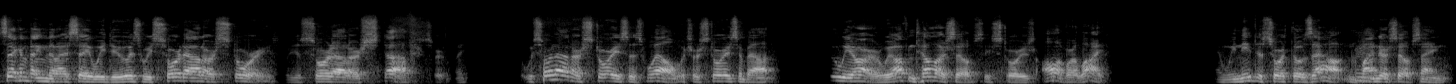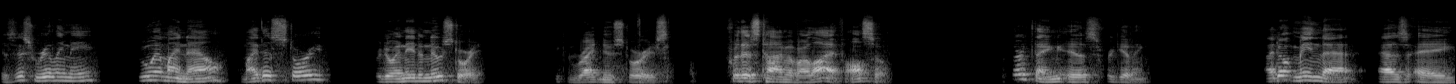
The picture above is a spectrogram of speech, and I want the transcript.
The second thing that I say we do is we sort out our stories. We sort out our stuff, certainly, But we sort out our stories as well, which are stories about who we are. We often tell ourselves these stories all of our life. And we need to sort those out and find mm. ourselves saying, is this really me? Who am I now? Am I this story? Or do I need a new story? We can write new stories for this time of our life also. The third thing is forgiving. I don't mean that as a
